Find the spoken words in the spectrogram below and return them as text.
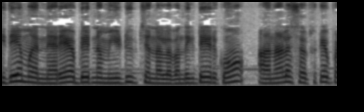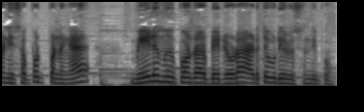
இதே மாதிரி நிறைய அப்டேட் நம்ம யூடியூப் சேனல்ல வந்துகிட்டே இருக்கும். அதனால சப்ஸ்கிரைப் பண்ணி சப்போர்ட் பண்ணுங்க. மேலும் இது போன்ற அப்டேட்டோட அடுத்த வீடியோவில் சந்திப்போம்.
